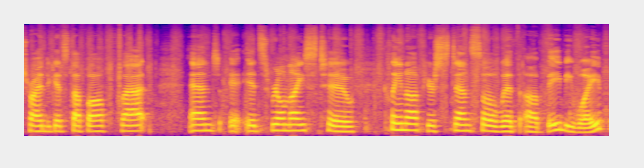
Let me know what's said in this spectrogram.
trying to get stuff off that, and it, it's real nice to clean off your stencil with a baby wipe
